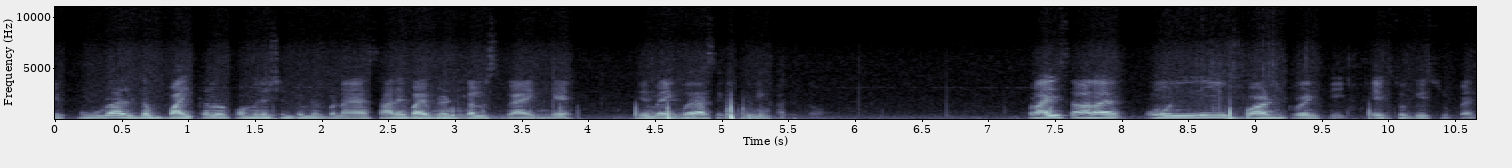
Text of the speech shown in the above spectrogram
ये पूरा एकदम वाइट कलर कॉम्बिनेशन पे हमने बनाया सारे वाइब्रेंट कलर्स पे आएँगे। ये मैं एक बार ऐसे करके दिखा देता हूँ। प्राइस आ रहा है ओनली वन ट्वेंटी एक सौ बीस रुपये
